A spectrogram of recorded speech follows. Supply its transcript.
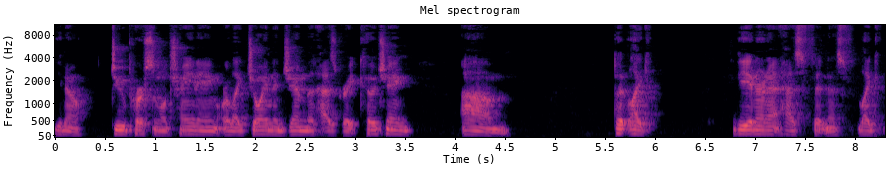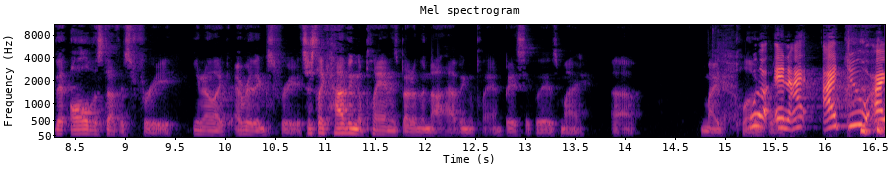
you know do personal training or like join a gym that has great coaching um but like the internet has fitness like the, all the stuff is free you know like everything's free. It's just like having a plan is better than not having a plan basically is my uh my plug well and i i do i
